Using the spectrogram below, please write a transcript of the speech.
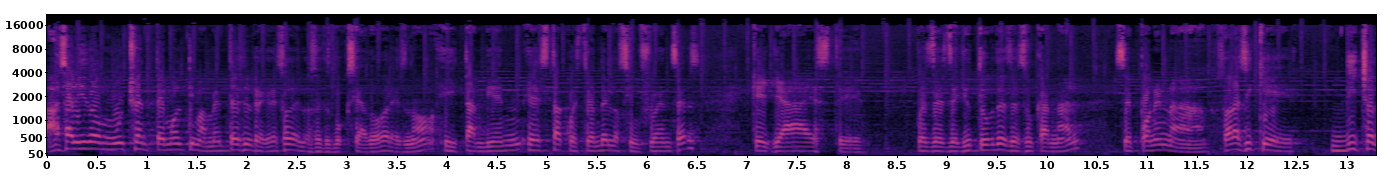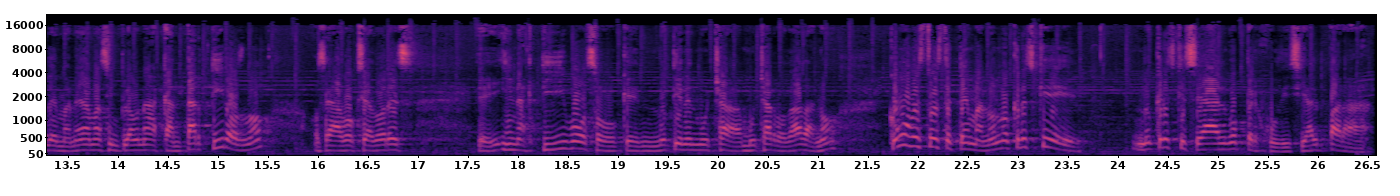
ha salido mucho en tema últimamente es el regreso de los exboxeadores, ¿no? Y también esta cuestión de los influencers que ya, este, pues desde YouTube, desde su canal, se ponen a, pues ahora sí que dicho de manera más simple, a cantar tiros, ¿no? O sea, boxeadores eh, inactivos o que no tienen mucha, mucha rodada, ¿no? ¿Cómo ves todo este tema, no? ¿No crees que, no crees que sea algo perjudicial para,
